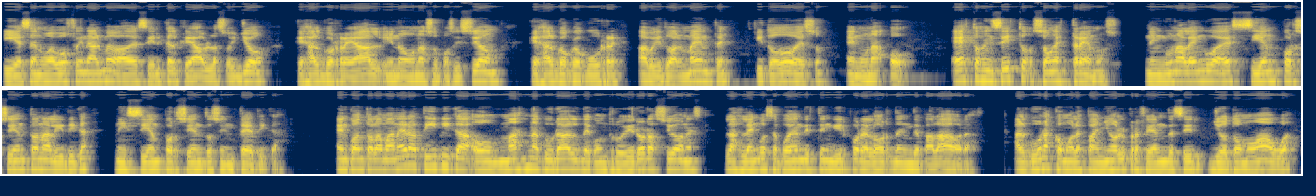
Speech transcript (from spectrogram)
y ese nuevo final me va a decir que el que habla soy yo, que es algo real y no una suposición, que es algo que ocurre habitualmente, y todo eso en una O. Estos, insisto, son extremos. Ninguna lengua es 100% analítica ni 100% sintética. En cuanto a la manera típica o más natural de construir oraciones, las lenguas se pueden distinguir por el orden de palabras. Algunas, como el español, prefieren decir yo tomo agua,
